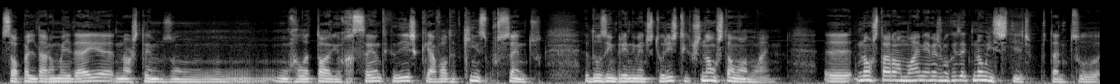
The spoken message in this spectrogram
Só para lhe dar uma ideia, nós temos um, um relatório recente que diz que à volta de 15% dos empreendimentos turísticos não estão online. Uh, não estar online é a mesma coisa que não existir. Portanto, uh,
